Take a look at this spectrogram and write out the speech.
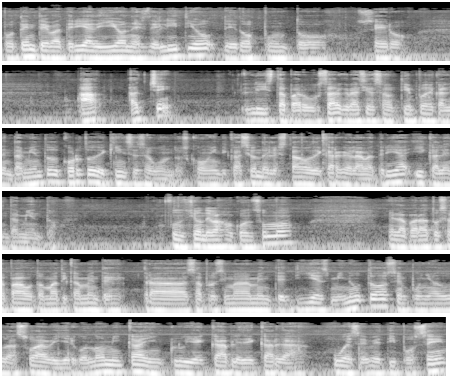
Potente batería de iones de litio de 2.0 AH. Lista para usar gracias a un tiempo de calentamiento corto de 15 segundos, con indicación del estado de carga de la batería y calentamiento. Función de bajo consumo. El aparato se apaga automáticamente tras aproximadamente 10 minutos. Empuñadura suave y ergonómica. Incluye cable de carga USB tipo C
